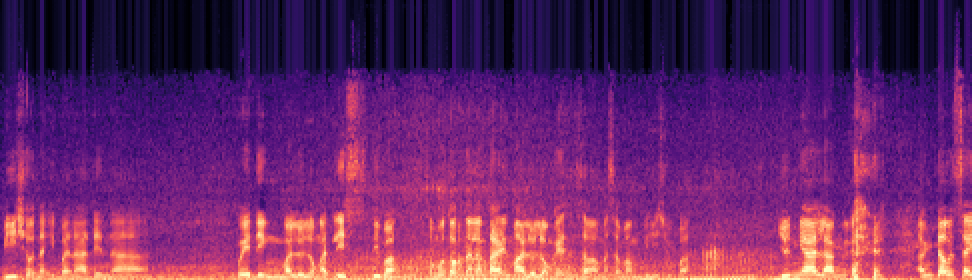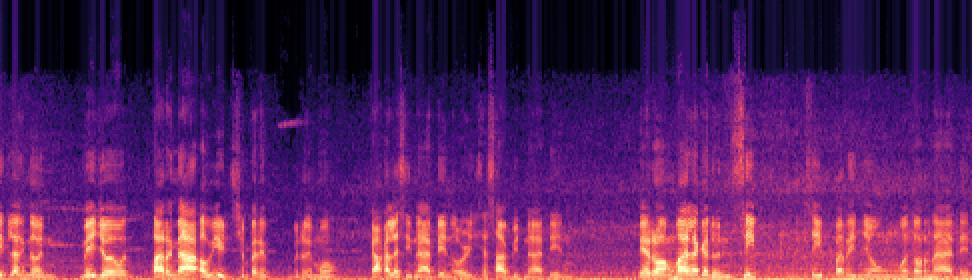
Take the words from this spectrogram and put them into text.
bisyo na iba natin na pwedeng malulong. At least, di ba? Sa motor na lang tayo malulong kaysa sa masamang bisyo pa. Yun nga lang, ang downside lang nun, medyo parang nakaka-weird. Siyempre, binuin mo, kakalasin natin or isasabit natin. Pero ang mahalaga dun, safe. Safe pa rin yung motor natin.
